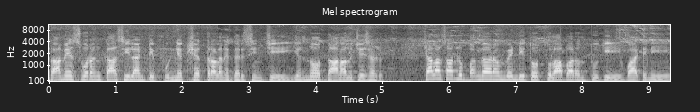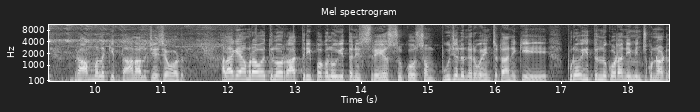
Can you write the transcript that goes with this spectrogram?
రామేశ్వరం కాశీ లాంటి పుణ్యక్షేత్రాలని దర్శించి ఎన్నో దానాలు చేశాడు. చాలాసార్లు బంగారం వెండితో తులాభారం తూగి వాటిని బ్రాహ్మలకి దానాలు చేసేవాడు. అలాగే అమరావతిలో రాత్రి పగలు ఇతని శ్రేయస్సు కోసం పూజలు నిర్వహించటానికి పురోహితులను కూడా నియమించుకున్నాడు.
